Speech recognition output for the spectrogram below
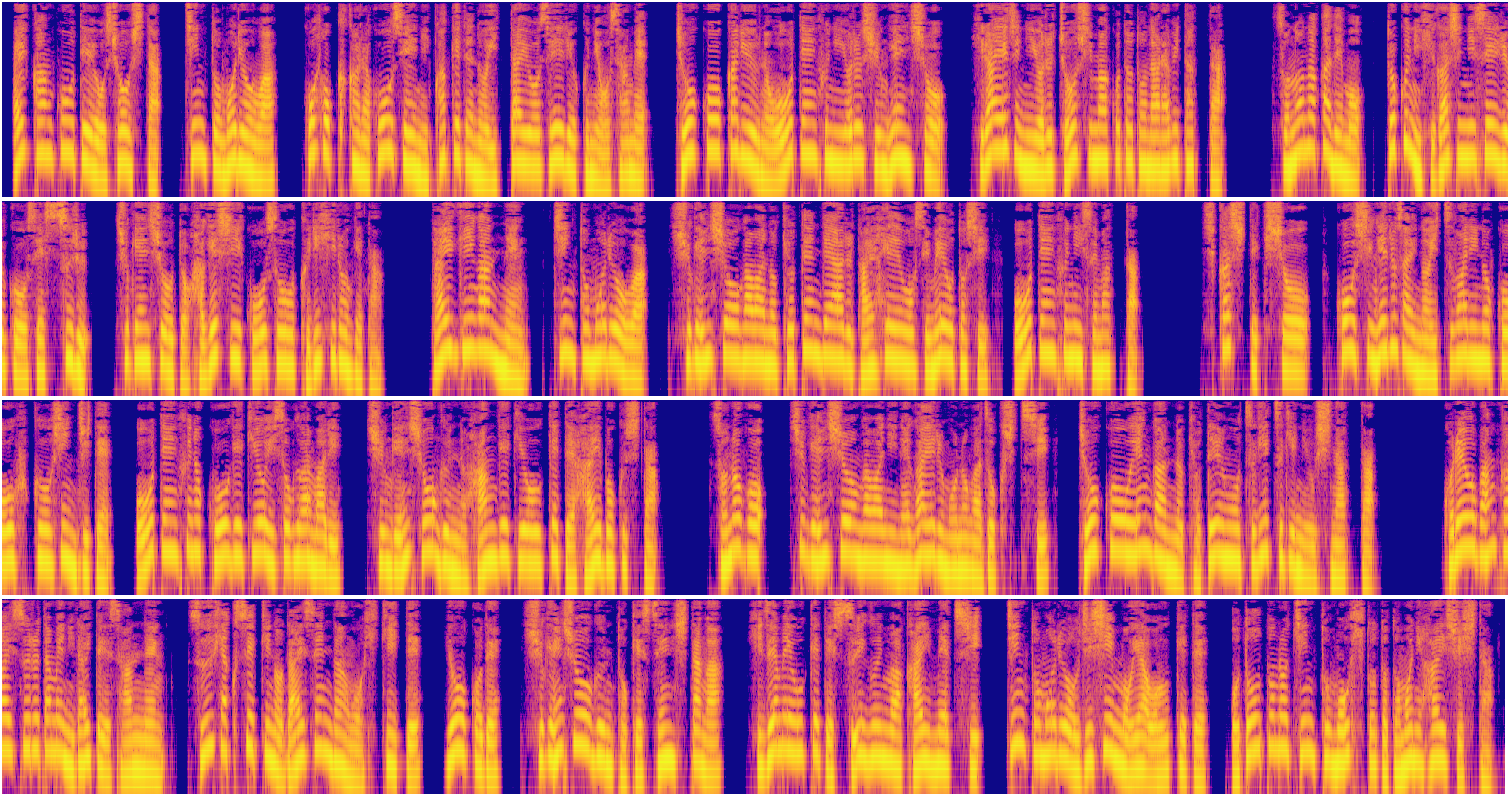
愛官皇帝を称した、陳友良は、湖北から後世にかけての一帯を勢力に収め、長江下流の王天府による主元将、平江寺による長子誠と並び立った。その中でも、特に東に勢力を接する主元将と激しい構想を繰り広げた。大義元年、陳友良は主元将側の拠点である太平を攻め落とし、王天府に迫った。しかし敵将、孔茂祭の偽りの降伏を信じて、王天府の攻撃を急ぐあまり、主元将軍の反撃を受けて敗北した。その後、主元将側に寝返る者が続出し、長江沿岸の拠点を次々に失った。これを挽回するために大帝3年、数百隻の大船団を率いて、陽子で主元将軍と決戦したが、火攻めを受けて水軍は壊滅し、陳友良自身も矢を受けて、弟の陳友人と共に廃止した。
